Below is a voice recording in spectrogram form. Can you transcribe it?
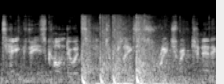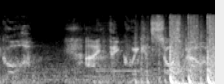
Take these conduits to places rich with kinetic ore. I think we can source power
